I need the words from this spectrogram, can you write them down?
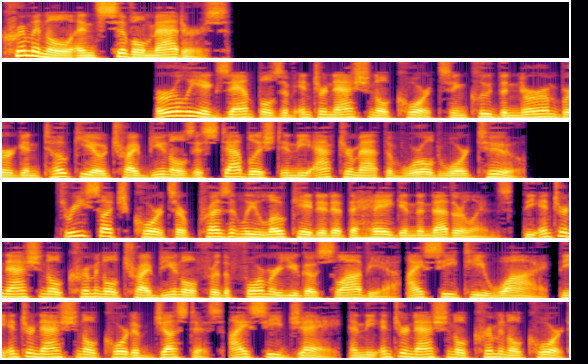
Criminal and civil matters Early examples of international courts include the Nuremberg and Tokyo tribunals established in the aftermath of World War II. Three such courts are presently located at The Hague in the Netherlands, the International Criminal Tribunal for the Former Yugoslavia the International Court of Justice and the International Criminal Court.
